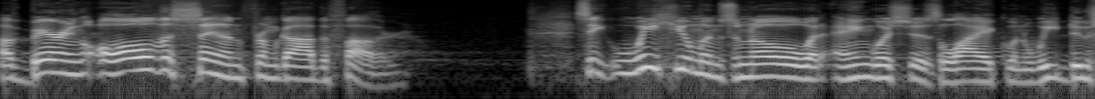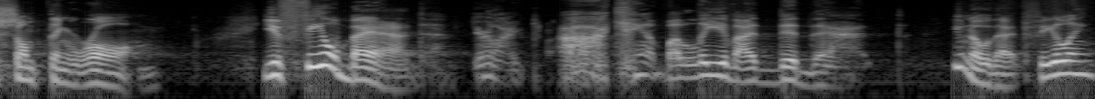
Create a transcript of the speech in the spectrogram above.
of bearing all the sin from God the Father. See, we humans know what anguish is like when we do something wrong. You feel bad. You're like, ah, I can't believe I did that. You know that feeling.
